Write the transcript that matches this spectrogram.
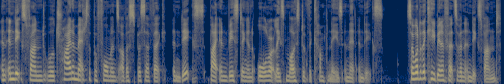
an index fund will try to match the performance of a specific index by investing in all or at least most of the companies in that index. So, what are the key benefits of an index fund?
